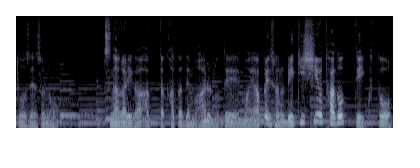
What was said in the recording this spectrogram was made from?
当然そのつながりがあった方でもあるので、まあ、やっぱりその歴史をたどっていくと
